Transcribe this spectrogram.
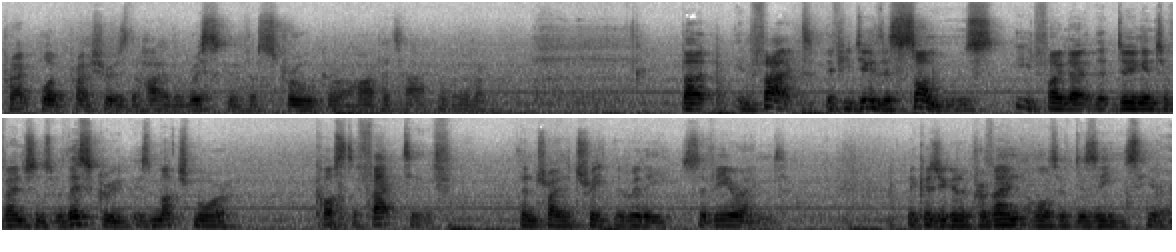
pre- blood pressure is, the higher the risk of a stroke or a heart attack or whatever. But in fact, if you do the sums, you'd find out that doing interventions with this group is much more cost effective than trying to treat the really severe end because you're going to prevent a lot of disease here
